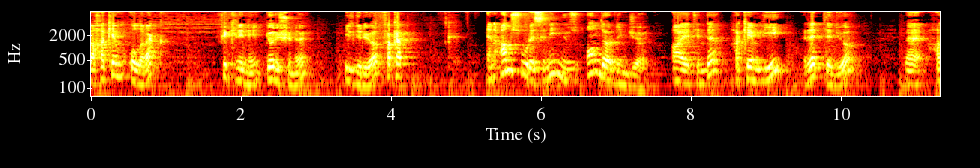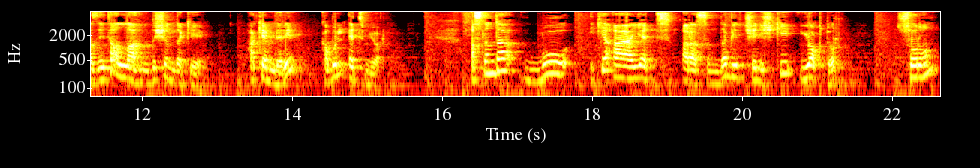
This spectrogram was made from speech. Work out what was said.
ve hakem olarak fikrini, görüşünü bildiriyor. Fakat En'am suresinin 114. ayetinde hakemliği reddediyor ve Hazreti Allah'ın dışındaki hakemleri kabul etmiyor. Aslında bu iki ayet arasında bir çelişki yoktur. Sorun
